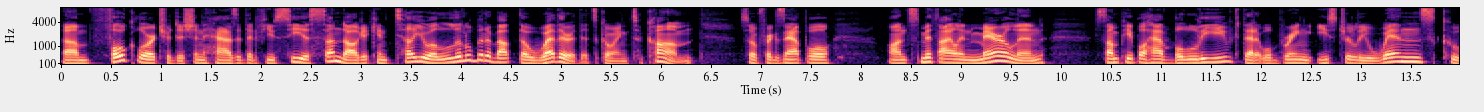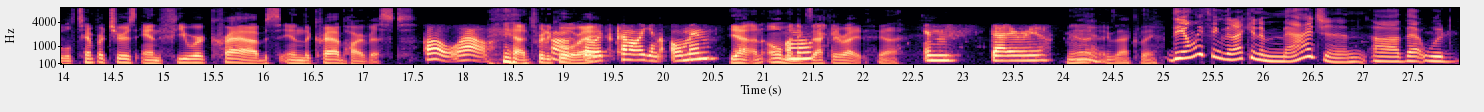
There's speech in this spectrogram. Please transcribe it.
um, folklore tradition has it that if you see a sundog, it can tell you a little bit about the weather that's going to come. So, for example, on Smith Island, Maryland, some people have believed that it will bring easterly winds, cool temperatures, and fewer crabs in the crab harvest. Oh, wow. Yeah, it's pretty Huh, cool, right? So it's kind of like an omen Yeah, an omen, Almost. exactly right. Yeah. in that area. yeah, Yeah. exactly. The only thing that I can imagine uh, that would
